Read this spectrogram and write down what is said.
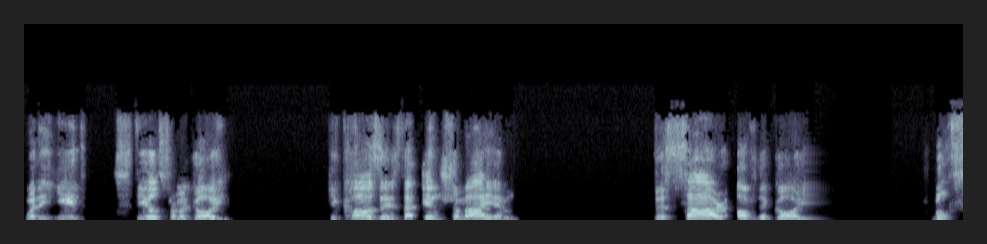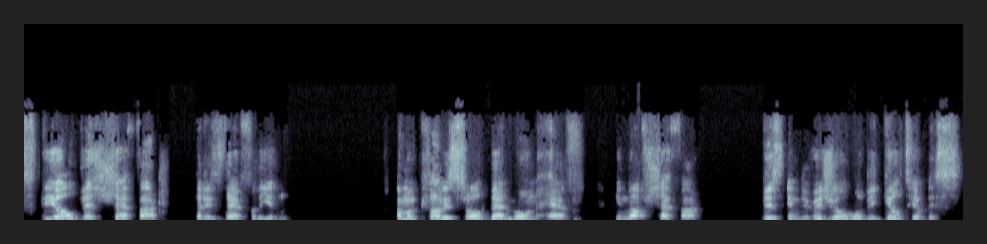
When a yid steals from a goy, he causes that in Shemayim, the sar of the goy will steal the shefar that is there for the yidden. And when Klal Yisrael then won't have enough shefar, this individual will be guilty of this.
